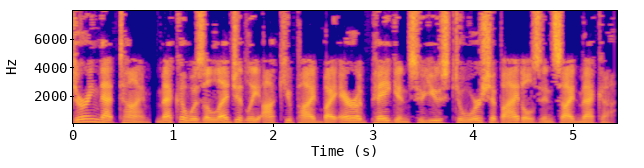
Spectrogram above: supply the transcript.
During that time, Mecca was allegedly occupied by Arab pagans who used to worship idols inside Mecca.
